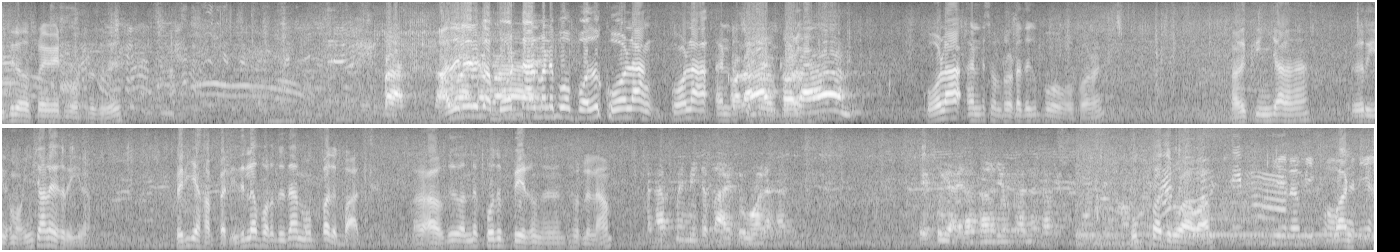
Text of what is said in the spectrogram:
இதில் ஒரு ப்ரைவேட் போட் இருக்குது. அதில் இருக்க போட்டால் மட்டும் போக போகுது கோலாங் கோலா என்று கோலா என்று சொல்கிற இடத்துக்கு போக போகிறேன் அதுக்கு இஞ்சால தான் ஏறிக்கணும் இஞ்சால ஏறிக்கணும் பெரிய கப்பல் இதில் போகிறது தான் முப்பது பாத் அதாவது வந்து பொது பேருந்துன்னு சொல்லலாம் นะครับไม่มีจำหน่ายตั๋วนะครับเด็กผู้ใหญ่ราคาเดียวกันนะครับ முப்பது ரூபாவா นี่แล้วมีของ One. เนี่ย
